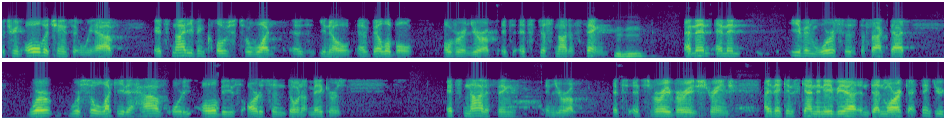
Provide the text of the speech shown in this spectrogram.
between all the chains that we have, it's not even close to what is you know available over in Europe. It's it's just not a thing. Mm-hmm. And then and then even worse is the fact that we're we're so lucky to have all, the, all these artisan donut makers. It's not a thing in Europe. It's it's very very strange. I think in Scandinavia and Denmark, I think you're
